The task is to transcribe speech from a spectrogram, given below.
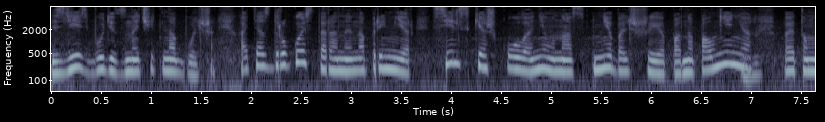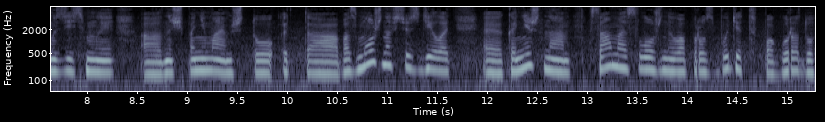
Здесь будет значительно больше. Хотя, с другой стороны, например, сельские школы, они у нас небольшие по наполнению, угу. поэтому здесь мы а, значит, понимаем, что это возможно все сделать. Э, конечно, самый сложный вопрос будет по городу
